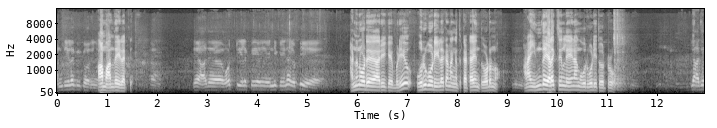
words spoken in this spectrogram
அந்த இலக்குக்கு வரீங்க ஆமாம் அந்த இலக்கு. அது ஓட்டு இலக்கு எண்ணிக்கைனா எப்படி? அண்ணனோட அறிவிக்கைப்படி ஒரு கோடி இலக்கை நாங்கள் கட்டாயம் தொடணும். ஆனால் இந்த எலெக்ஷன்லேயே நாங்கள் ஒரு கோடி தொட்டுருவோம். இல்லை அது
